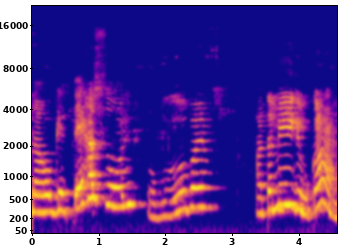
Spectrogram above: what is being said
नाव घेते हसून. अगो बाया. आता मी घेऊ का?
